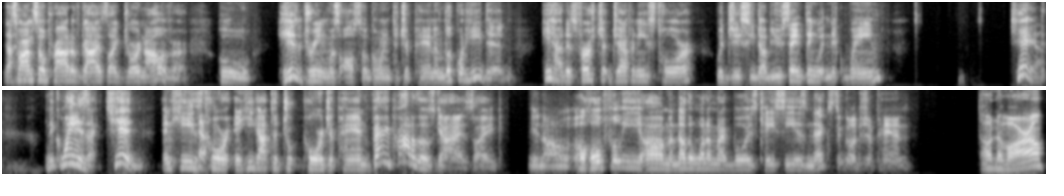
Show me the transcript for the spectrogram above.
That's why I'm so proud of guys like Jordan Oliver, who his dream was also going to Japan. And look what he did. He had his first J- Japanese tour with GCW. Same thing with Nick Wayne. Kid. Yeah. Nick Wayne is a kid. And he's Yeah. tour and he got to tour Japan. Very proud of those guys. Like, you know, hopefully um another one of my boys, Casey, is next to go to Japan. Oh, Navarro.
